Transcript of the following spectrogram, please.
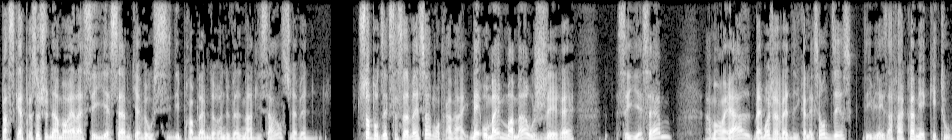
parce qu'après ça, je suis venu à Montréal à CISM qui avait aussi des problèmes de renouvellement de licence. Je l'avais tout ça pour dire que ça savait ça mon travail. Mais au même moment où je gérais CISM à Montréal, ben moi j'avais des collections de disques, des vieilles affaires comiques et tout.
